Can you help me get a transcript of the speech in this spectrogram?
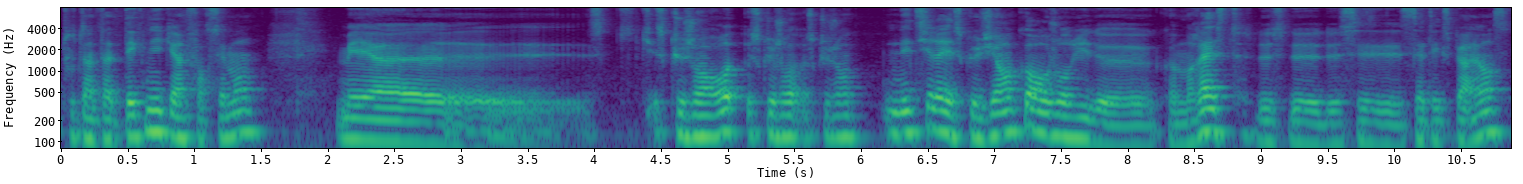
tout un tas de techniques, hein, forcément, mais euh, ce que j'en ce ai tiré, ce que j'ai encore aujourd'hui comme reste de, de, de cette expérience,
